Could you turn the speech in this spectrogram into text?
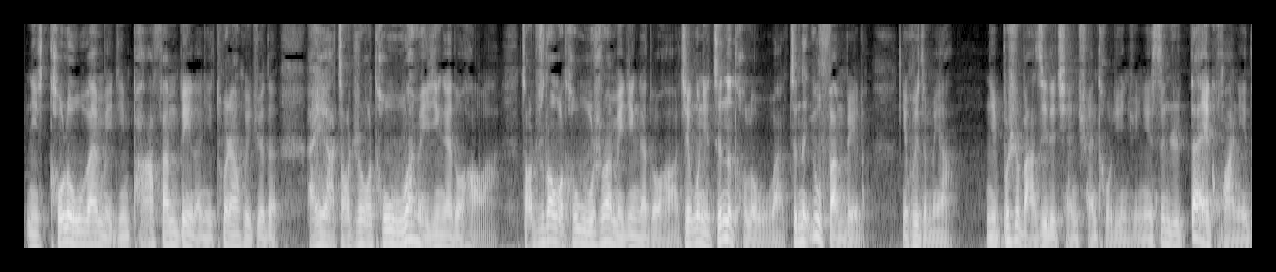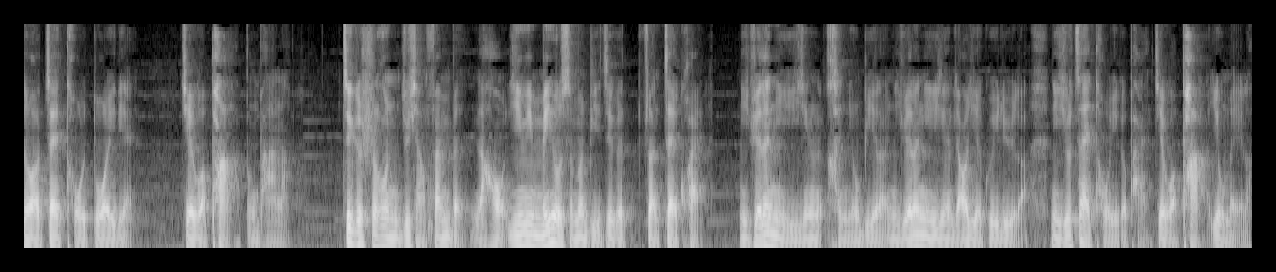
你投了五百美金，啪翻倍了，你突然会觉得，哎呀，早知道我投五万美金该多好啊！早知道我投五十万美金该多好。结果你真的投了五万，真的又翻倍了，你会怎么样？你不是把自己的钱全投进去，你甚至贷款你都要再投多一点，结果啪崩盘了。这个时候你就想翻本，然后因为没有什么比这个赚再快。你觉得你已经很牛逼了，你觉得你已经了解规律了，你就再投一个盘，结果啪又没了。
